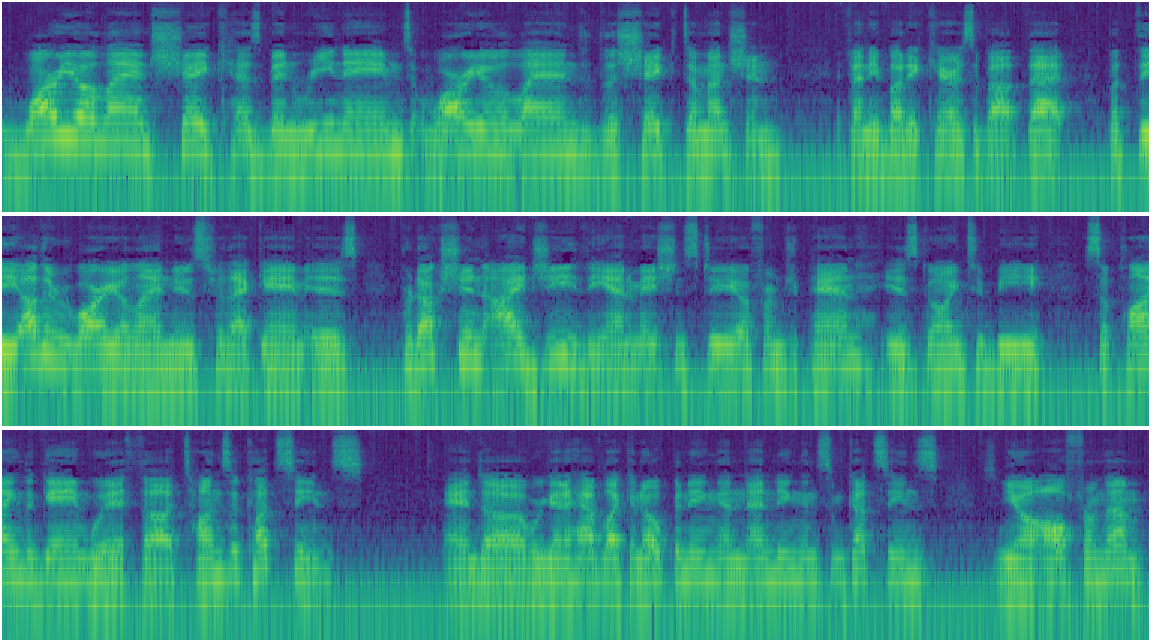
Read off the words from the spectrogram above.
Wario Land Shake has been renamed Wario Land The Shake Dimension, if anybody cares about that. But the other Wario Land news for that game is Production IG, the animation studio from Japan, is going to be supplying the game with uh, tons of cutscenes. And uh, we're going to have like an opening and ending and some cutscenes, you know, all from them.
